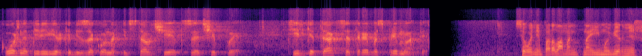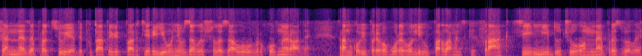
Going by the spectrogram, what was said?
Кожна перевірка без законних підстав чи це ЧП. Тільки так це треба сприймати. Сьогодні парламент найімовірніше не запрацює. Депутати від партії регіонів залишили залу Верховної Ради. Ранкові переговори голів парламентських фракцій ні до чого не призвели.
